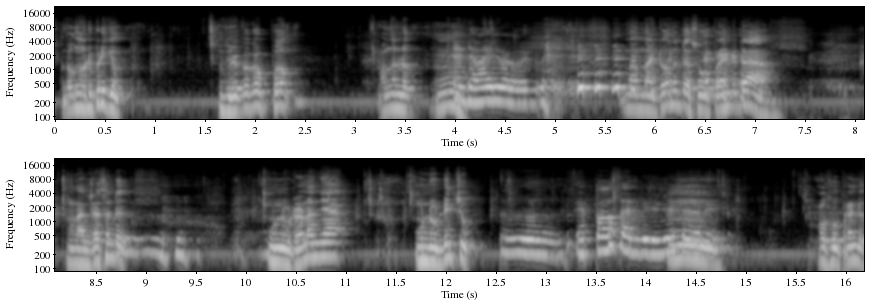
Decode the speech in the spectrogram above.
ഇതൊന്നും പിടിക്കും. ഇതിലേക്കൊക്കെ ഉപ്പ് വന്നിട്ടുണ്ട്. നന്നായിട്ട് വന്നിട്ട് സൂപ്പർ ആയിട്ടാ നല്ല രസമുണ്ട്. ഉണ്ണൂട്ടാണ് ഞാൻ ഉണ്ണൂട്ടിച്ചു ഉം. എപ്പോ അവസാനിപ്പിച്ചു? ചോദിച്ചാൽ ഓ സൂപ്പർ ഉണ്ട്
